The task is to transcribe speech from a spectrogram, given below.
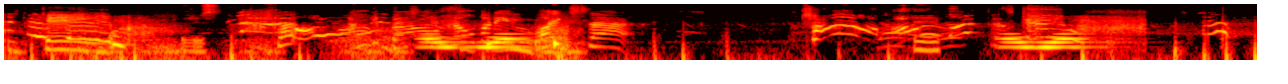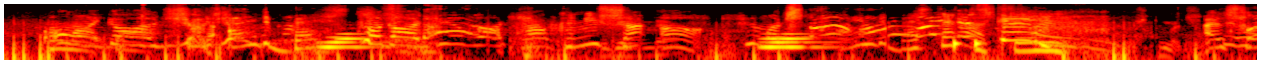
this game. just I'm the best. Nobody likes that. Stop. I don't like this game. Oh my God! Shut up! I'm the best. Oh my God! You watch. How can you shut up? Too much. Stop. I'm the best at this game. I swear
